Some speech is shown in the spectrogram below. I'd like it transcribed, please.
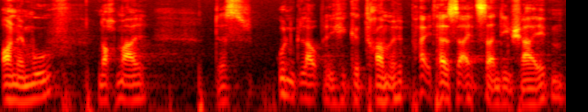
on a move, nochmal das unglaubliche Getrommel beiderseits an die Scheiben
